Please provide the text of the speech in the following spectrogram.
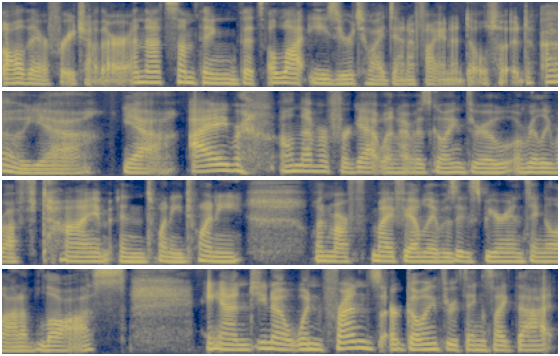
all there for each other and that's something that's a lot easier to identify in adulthood Oh yeah. Yeah. I I'll never forget when I was going through a really rough time in 2020 when my, my family was experiencing a lot of loss. And you know, when friends are going through things like that,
